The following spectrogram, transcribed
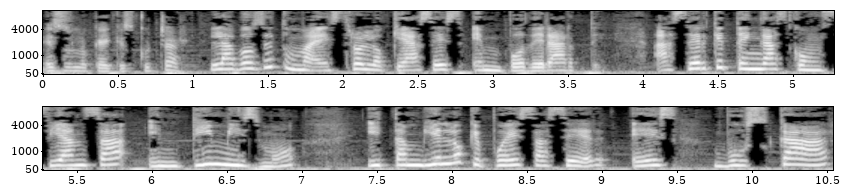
eso es lo que hay que escuchar. La voz de tu maestro lo que hace es empoderarte, hacer que tengas confianza en ti mismo y también lo que puedes hacer es buscar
